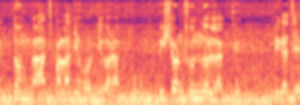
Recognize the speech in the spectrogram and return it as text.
একদম গাছপালা দিয়ে ভর্তি করা। ভীষণ সুন্দর লাগছে, ঠিক আছে?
